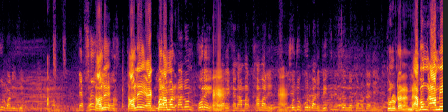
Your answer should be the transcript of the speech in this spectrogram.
কোরবানি দিই আচ্ছা। তাহলে তাহলে একবার আমার পালন করে হ্যাঁ। এখানে আমার খামারে হ্যাঁ। শুধু কোরবানি বিক্রির জন্য কোনোটা নেই কোনোটা নেন না। এবং আমি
